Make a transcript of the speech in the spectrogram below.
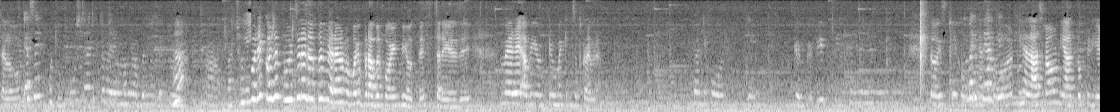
चलो। कैसे? पूछते हैं जब तक मेरे मम्मा के बराबर नहीं होते। हाँ? हाँ। अच्छा। पूरे क्वेश्चन पूछते रहे जब तक मेरे और मम्मा के बराबर पॉइंट नहीं होते। चलिए जी मेरे अभी यूट्यूब में कितने सब्सक्राइबर हैं? ट्वेंटी फोर हैं? तो इसके हो गए हैं ये लास्ट राउंड या तो फिर ये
